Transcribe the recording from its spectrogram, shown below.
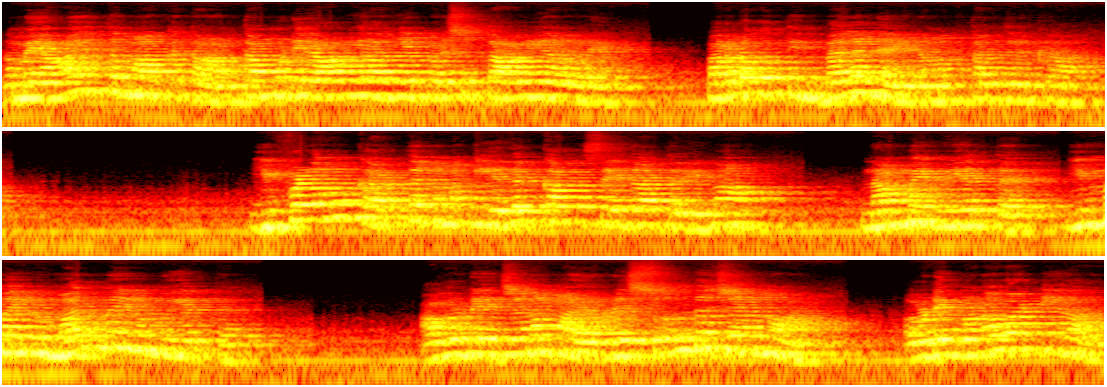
நம்மை ஆயத்தமாக்கத்தான் தம்முடைய ஆவியாகிய பரிசுத்த ஆவியானவரை பரலோகத்தின் பலனை நமக்கு தந்திருக்கிறார். இவ்வளவு கர்த்தர் நமக்கு எதற்காக செய்தார் தெரியுமா? நம்மை உயர்த்த இம்மையிலும் மறுமையிலும் உயர்த்த. அவருடைய ஜனமாய் அவருடைய சொந்த ஜனமாய் அவருடைய மனவாட்டியால்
